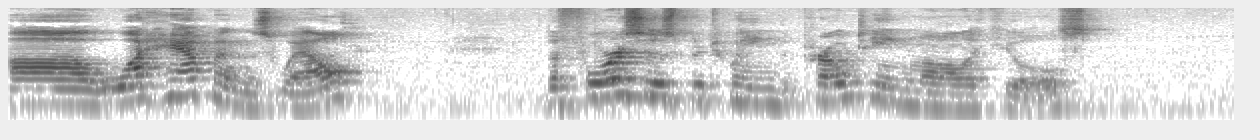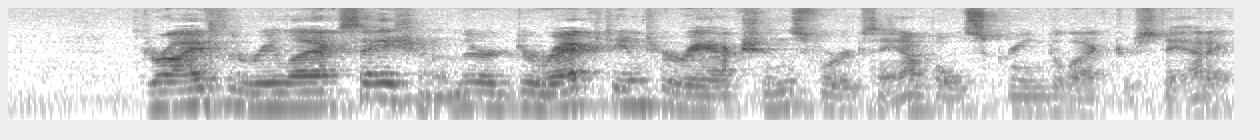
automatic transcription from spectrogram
Uh, what happens? Well, the forces between the protein molecules drive the relaxation, and there are direct interactions, for example, screened electrostatic.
